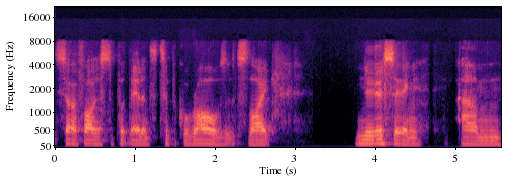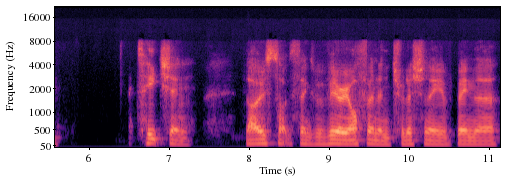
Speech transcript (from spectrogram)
so if i was to put that into typical roles it's like nursing um, teaching those types of things. Were very often and traditionally have been the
